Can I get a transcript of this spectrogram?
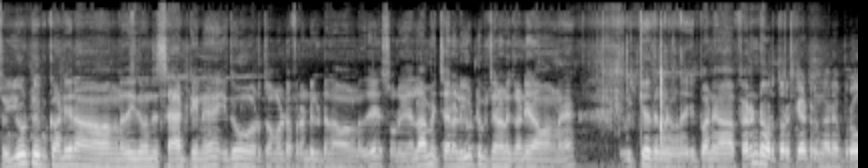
ஸோ யூடியூப்காண்டி நான் வாங்கினது. இது வந்து சேட்டின்னு இதுவும் ஒருத்தவங்கள்ட்ட ஃப்ரெண்டுக்கிட்ட தான் வாங்கினது. ஸோ எல்லாமே சேனல் யூடியூப் சேனலுக்காண்டி நான் வாங்கினேன். விற்கிறதுக்கு நான் இப்போ நான் ஃப்ரெண்டு ஒருத்தர் கேட்டிருந்தாரு ப்ரோ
